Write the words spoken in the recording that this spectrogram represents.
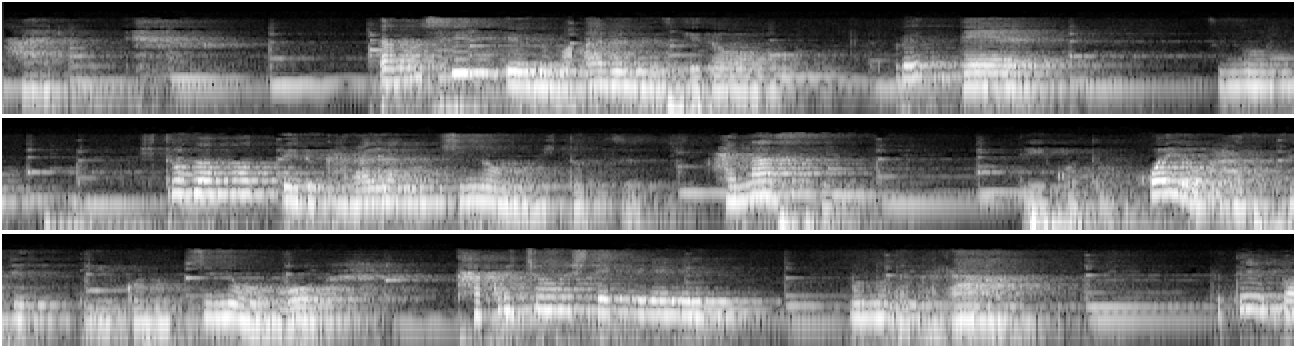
はい。楽しいっていうのもあるんですけど、これって、その、人が持ってる体の機能の一つ、話すっていうこと、声を発するっていうこの機能を拡張してくれるものだから、例えば、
